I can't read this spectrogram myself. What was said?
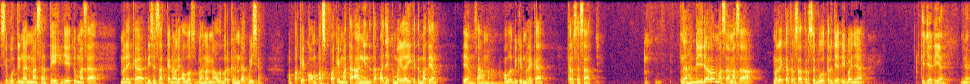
Disebut dengan masa tih, yaitu masa mereka disesatkan oleh Allah Subhanahu wa taala. Allah berkehendak bisa. Mau pakai kompas, mau pakai mata angin, tetap aja kembali lagi ke tempat yang yang sama. Allah bikin mereka tersesat. Nah, di dalam masa-masa mereka tersesat tersebut terjadi banyak kejadian, ya.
